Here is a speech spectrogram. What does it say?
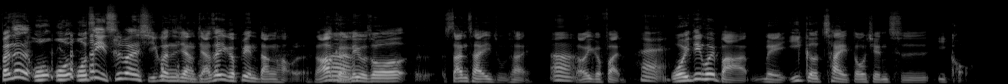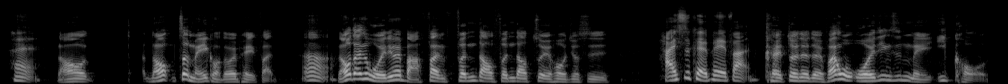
反正我我我自己吃饭的习惯是这样，假设一个便当好了，然后可能嗯例如说呃三菜一主菜，然嗯，后一个饭，嘿，我一定会把每一个菜都先吃一口，嘿，然后然后这每一口都会配饭，嗯，然后但是我一定会把饭分到分到最后就是还是可以配饭，可以，对对对，反正我我一定是每一口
